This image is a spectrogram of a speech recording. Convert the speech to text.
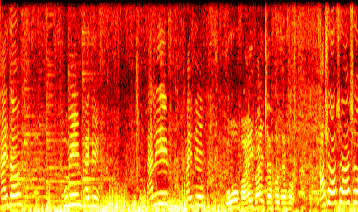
হাই দাও। মুবিন হাই দে। আলিফ হাই দে। ও ভাই ভাই দেখো দেখো। আসো আসো আসো।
